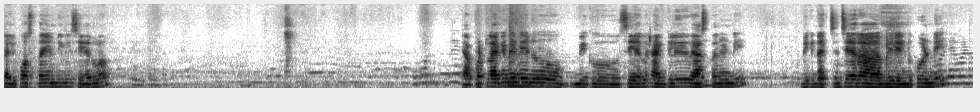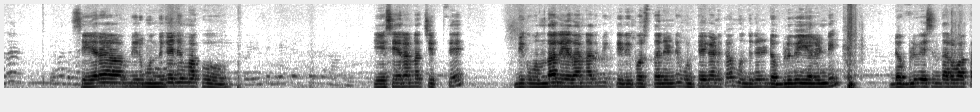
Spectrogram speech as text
కలిపి వస్తాయండి ఇవి చీరలో? ఎప్పట్లాగానే నేను మీకు చీరలకు అంకెలు వేస్తానండి. మీకు నచ్చిన చీర మీరు ఎన్నుకోండి. చీర మీరు ముందుగానే మాకు ఏ చీర అన్నది చెప్తే మీకు ఉందా లేదా అన్నది మీకు తెలియపరుస్తానండి. ఉంటే కనుక ముందుగానే డబ్బులు వేయాలండి. డబ్బులు వేసిన తర్వాత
